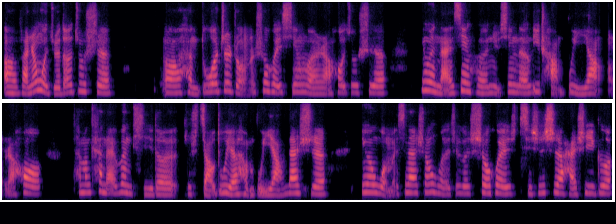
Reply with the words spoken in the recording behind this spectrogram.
嗯，反正我觉得就是，嗯，很多这种社会新闻，然后就是。因为男性和女性的立场不一样，然后他们看待问题的就是角度也很不一样。但是，因为我们现在生活的这个社会其实是还是一个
